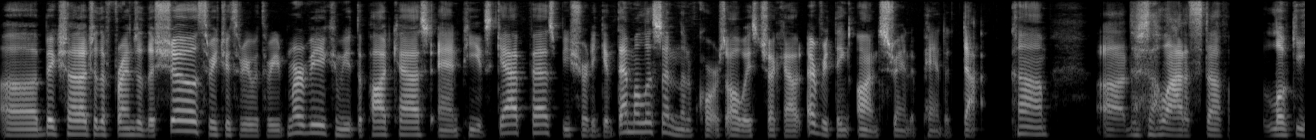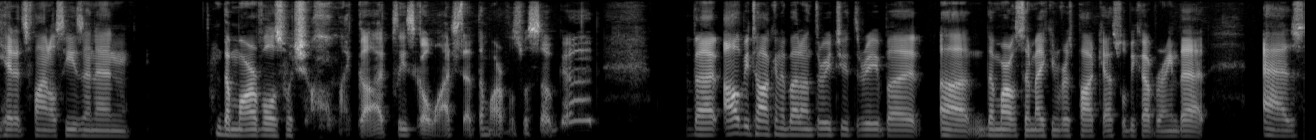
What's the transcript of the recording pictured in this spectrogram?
Uh, big shout out to the friends of the show 323 with Reed Murphy, Commute the Podcast, and Peeves Gabfest. Be sure to give them a listen. And then, of course, always check out everything on strandedpanda.com. Uh, there's a lot of stuff. Loki hit its final season, and The Marvels, which, oh my God, please go watch that. The Marvels was so good. That I'll be talking about on 323, but uh, the Marvel Cinematic Universe podcast will be covering that as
